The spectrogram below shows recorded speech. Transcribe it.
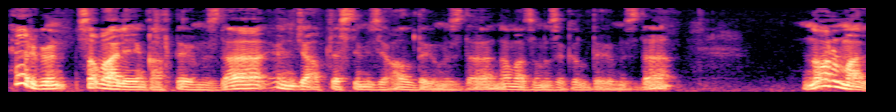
her gün sabahleyin kalktığımızda, önce abdestimizi aldığımızda, namazımızı kıldığımızda normal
